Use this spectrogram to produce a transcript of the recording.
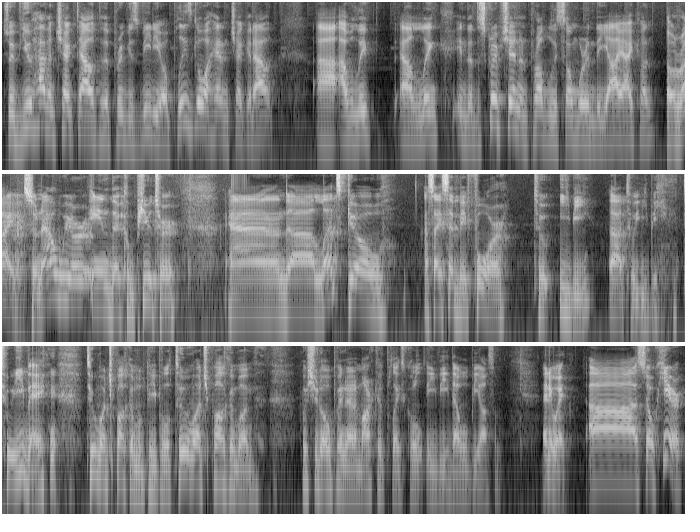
So if you haven't checked out the previous video, please go ahead and check it out. Uh, I will leave a link in the description and probably somewhere in the eye icon. All right, so now we are in the computer and uh, let's go, as I said before, to eBay. Ah, to eBay, to eBay. too much Pokemon, people, too much Pokemon. We should open a marketplace called eBay, that would be awesome. Anyway, uh, so here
